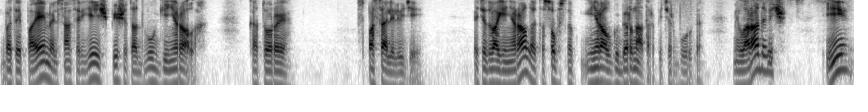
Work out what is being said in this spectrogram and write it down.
в этой поэме Александр Сергеевич пишет о двух генералах, которые спасали людей. Эти два генерала – это, собственно, генерал-губернатор Петербурга Милорадович и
